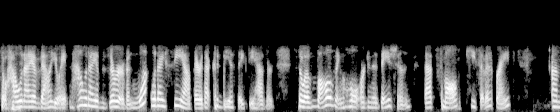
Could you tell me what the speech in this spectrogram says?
So how would I evaluate and how would I observe and what would I see out there that could be a safety hazard? So evolving whole organization, that small piece of it, right? Um,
